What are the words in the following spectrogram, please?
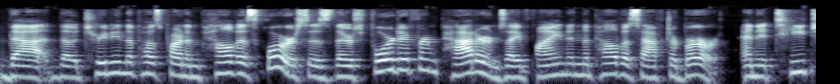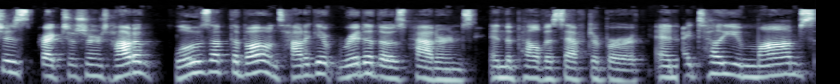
that the treating the postpartum pelvis course is there's four different patterns I find in the pelvis after birth and it teaches practitioners how to close up the bones, how to get rid of those patterns in the pelvis after birth. And I tell you moms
